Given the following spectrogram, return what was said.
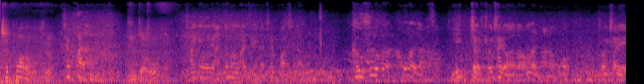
체포하라고 했어요? 체포하라고. 진짜로? 자기 어디 안 도망갈 테니까 체포하시라고. 그 후로는 아무 말도 안 했어요. 입절 경찰이 와도 아무 말도 안 하고 경찰이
